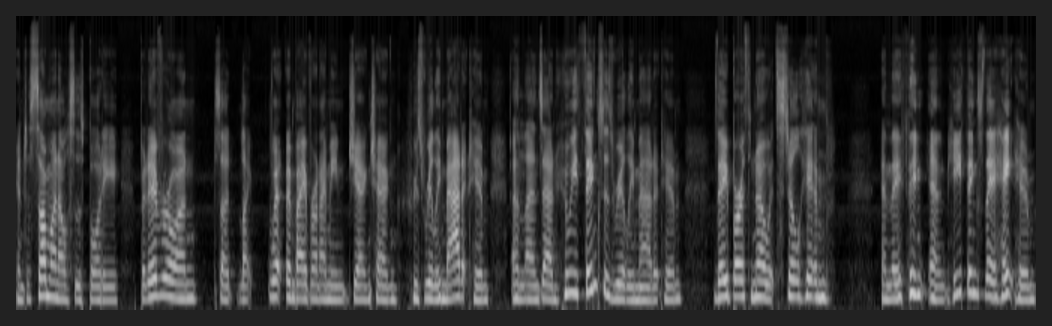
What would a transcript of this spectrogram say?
into someone else's body. But everyone, so like, and by everyone I mean Jiang Cheng, who's really mad at him, and Lan Zhan, who he thinks is really mad at him. They both know it's still him, and they think, and he thinks they hate him,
